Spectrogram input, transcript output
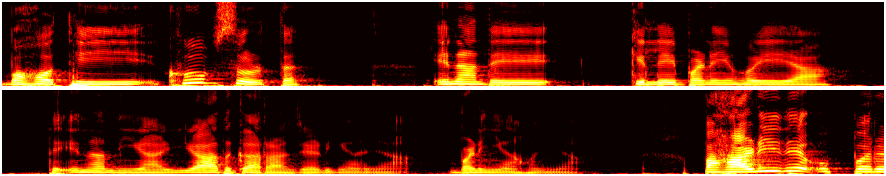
ਬਹੁਤ ਹੀ ਖੂਬਸੂਰਤ ਇਹਨਾਂ ਦੇ ਕਿਲੇ ਬਣੇ ਹੋਏ ਆ ਤੇ ਇਹਨਾਂ ਦੀਆਂ ਯਾਦਗਾਰਾਂ ਜਿਹੜੀਆਂ ਆ ਬਣੀਆਂ ਹੋਈਆਂ। ਪਹਾੜੀ ਦੇ ਉੱਪਰ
